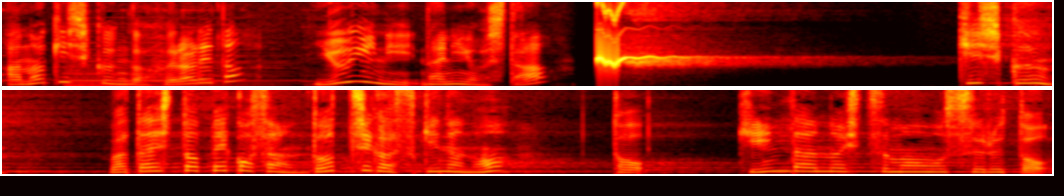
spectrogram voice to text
あの騎士くんが振られた？ゆいに何をした？騎士くん私とペコさんどっちが好きなの？と禁断の質問をすると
